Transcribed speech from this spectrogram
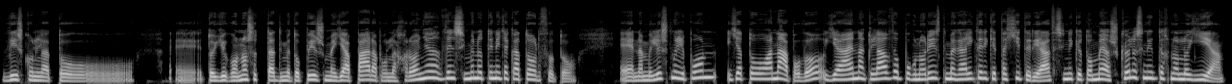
δύσκολα το, ε, το γεγονός ότι τα αντιμετωπίζουμε για πάρα πολλά χρόνια δεν σημαίνει ότι είναι και κατόρθωτο. Ε, να μιλήσουμε λοιπόν για το ανάποδο, για ένα κλάδο που γνωρίζει τη μεγαλύτερη και ταχύτερη άθηση, είναι και το τομέα σου και όλα είναι η τεχνολογία.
